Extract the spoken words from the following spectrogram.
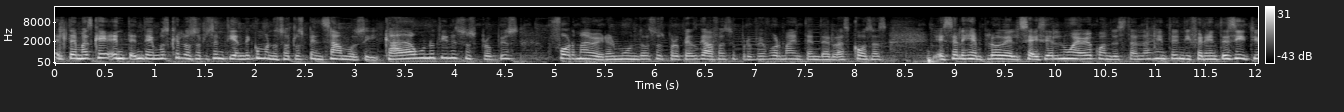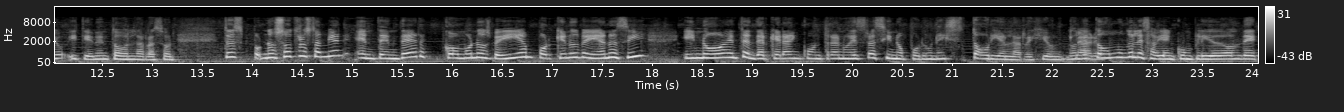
el tema es que entendemos que los otros entienden como nosotros pensamos y cada uno tiene sus propios forma de ver el mundo, sus propias gafas, su propia forma de entender las cosas. Es el ejemplo del 6 y el 9 cuando están la gente en diferentes sitios y tienen todos la razón. Entonces, nosotros también entender cómo nos veían, por qué nos veían así y no entender que era en contra nuestra, sino por una historia en la región, donde todo el mundo les había incumplido, donde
